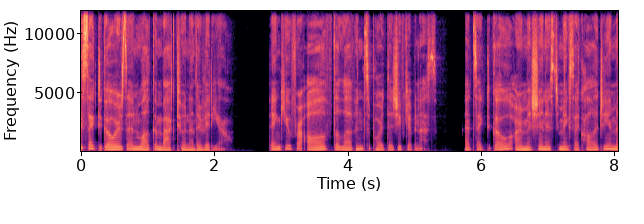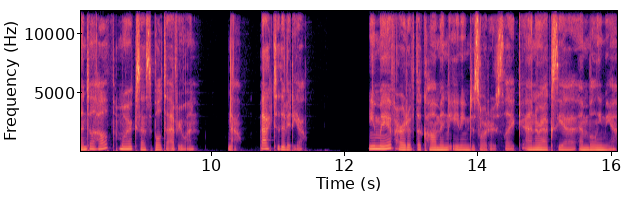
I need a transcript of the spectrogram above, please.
Psych2Goers and welcome back to another video. Thank you for all of the love and support that you've given us. At Psych2Go, our mission is to make psychology and mental health more accessible to everyone. Now, back to the video. You may have heard of the common eating disorders like anorexia and bulimia,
